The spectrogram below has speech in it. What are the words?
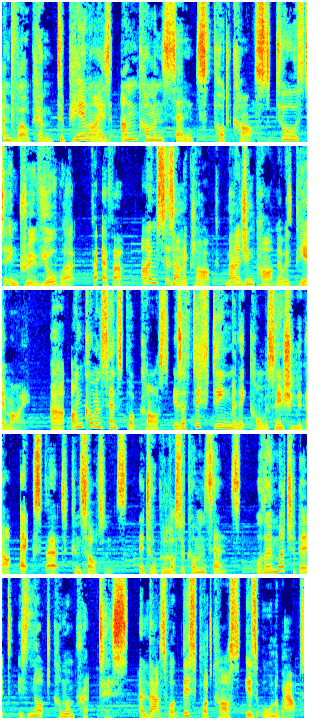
and welcome to PMI's Uncommon Sense podcast, tools to improve your work forever. I'm Susanna Clark, managing partner with PMI. Our Uncommon Sense podcast is a 15 minute conversation with our expert consultants. They talk a lot of common sense, although much of it is not common practice. And that's what this podcast is all about.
